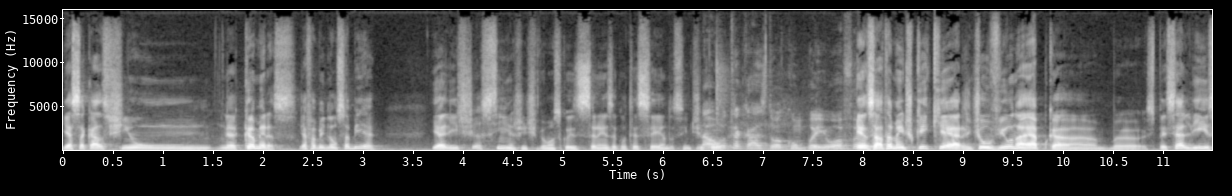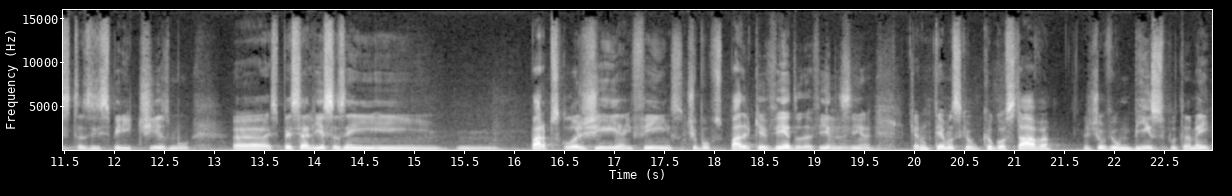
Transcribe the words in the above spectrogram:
E essa casa tinha um, eh, câmeras, e a família não sabia. E ali, assim, a gente viu umas coisas estranhas acontecendo, assim, tipo... Na outra casa, então acompanhou a família. Exatamente. O que, que era? A gente ouviu na época ah, especialistas em espiritismo, especialistas em, em- em parapsicologia, enfim, tipo os Padre Quevedo da vida, assim, né? que eram temas que eu, que eu gostava. A gente ouviu um bispo também.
